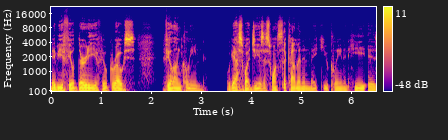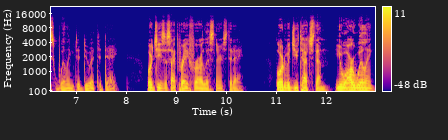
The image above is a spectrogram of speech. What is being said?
Maybe you feel dirty, you feel gross, you feel unclean. Well, guess what? Jesus wants to come in and make you clean, and He is willing to do it today. Lord Jesus, I pray for our listeners today. Lord, would you touch them? You are willing.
